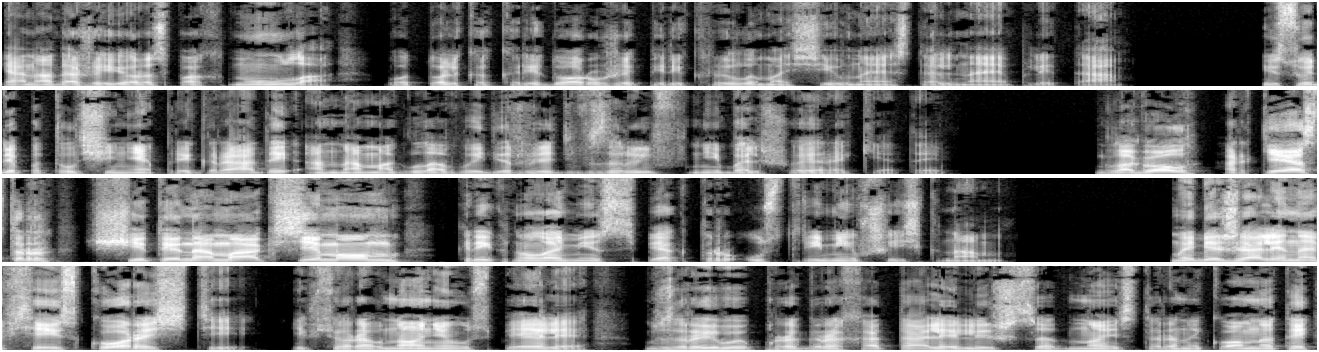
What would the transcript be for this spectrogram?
и она даже ее распахнула, вот только коридор уже перекрыла массивная стальная плита и, судя по толщине преграды, она могла выдержать взрыв небольшой ракеты. «Глагол, оркестр, щиты на максимум!» — крикнула мисс Спектр, устремившись к нам. Мы бежали на всей скорости и все равно не успели. Взрывы прогрохотали лишь с одной стороны комнаты,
